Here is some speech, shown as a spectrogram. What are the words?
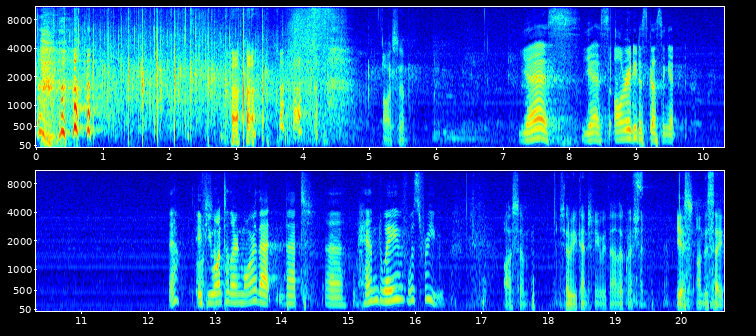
Awesome. Yes, yes, already discussing it. Yeah, if you want to learn more, that, that uh, hand wave was for you. Awesome. Shall we continue with another question? Yes, on this side.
